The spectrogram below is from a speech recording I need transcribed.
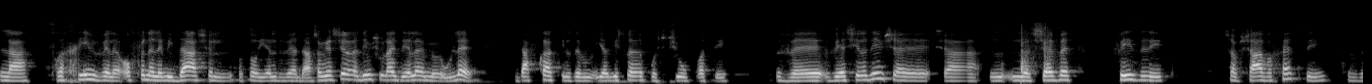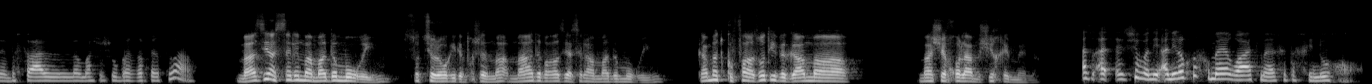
לצרכים ולאופן הלמידה של אותו ילד וילדה. עכשיו, יש ילדים שאולי זה יהיה להם מעולה, דווקא כאילו זה ירגיש להם כמו שיעור פרטי. ו- ויש ילדים שלשבת פיזית עכשיו שעה וחצי, זה בכלל לא משהו שהוא ברפרטואר. מה זה יעשה למעמד המורים, סוציולוגית, את חושבת, מה, מה הדבר הזה יעשה למעמד המורים? גם בתקופה הזאת וגם מה שיכול להמשיך ממנה. אז אה, שוב, אני, אני לא כל כך מהר רואה את מערכת החינוך,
